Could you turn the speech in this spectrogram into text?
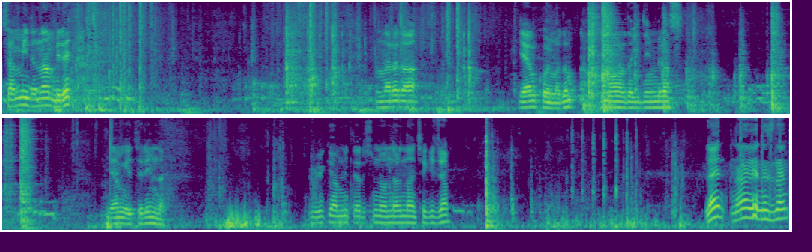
Sen miydin lan biri? Bunlara da yem koymadım. Bu arada gideyim biraz yem getireyim de. Büyük yemlikleri şimdi önlerinden çekeceğim. Lan ne yapıyorsunuz lan?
